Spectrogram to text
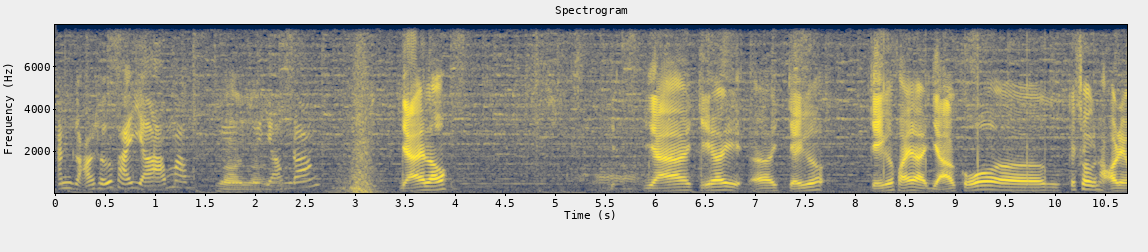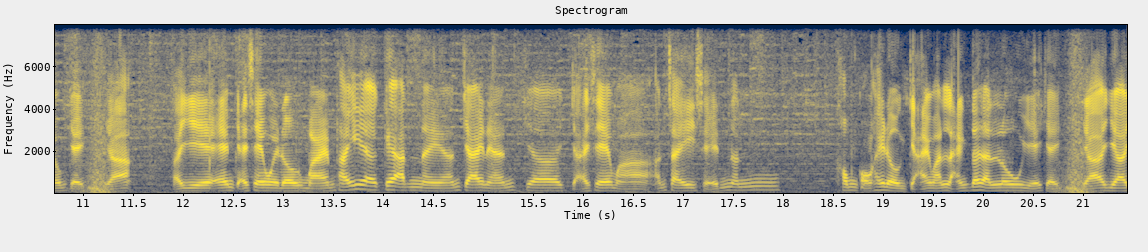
anh gọi thử phải vợ ổng không? Rồi, rồi. vợ ổng đón. dạ hello dạ chị ơi ờ, chị có chị có phải là vợ của ờ, cái số điện thoại này không chị dạ tại vì em chạy xe ngoài đường mà em thấy ờ, cái anh này anh trai này anh chạy xe mà anh say xỉn anh không còn thấy đường chạy mà anh lạng tới anh luôn vậy chị dạ giờ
